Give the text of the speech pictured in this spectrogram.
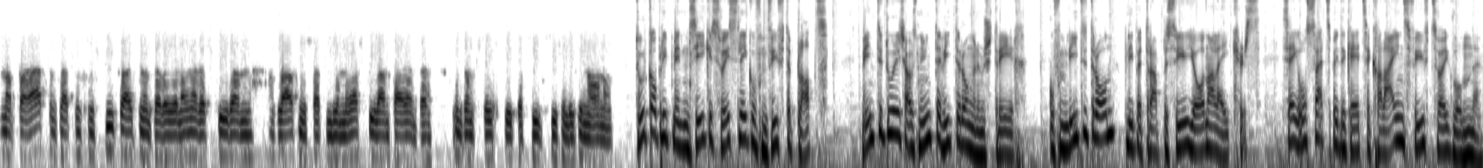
noch parat und hatten zum Spiel gehalten. Und aber je länger das Spiel dann gelaufen ist, hatten wir mehr Spielanteile und dann unterm Strich geht der Sieg sicherlich in Ordnung. Thurgau bleibt mit dem Sieger Swiss League auf dem fünften Platz. Winterthur ist als neunter weiter unter dem Strich. Auf dem Leaderthron bleiben Rapperswil Jona Lakers. Sie haben auswärts bei der GCK Lions 5-2 gewonnen.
